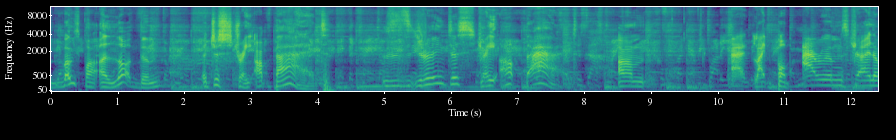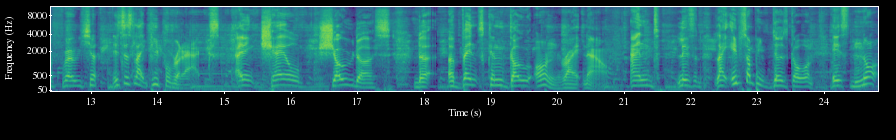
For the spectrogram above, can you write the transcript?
most part, a lot of them are just straight up bad. You know what I mean? Just straight up bad. Um, like Bob Arum's trying to throw shit. It's just like people relax. I think Chael showed us that events can go on right now. And listen, like if something does go on, it's not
